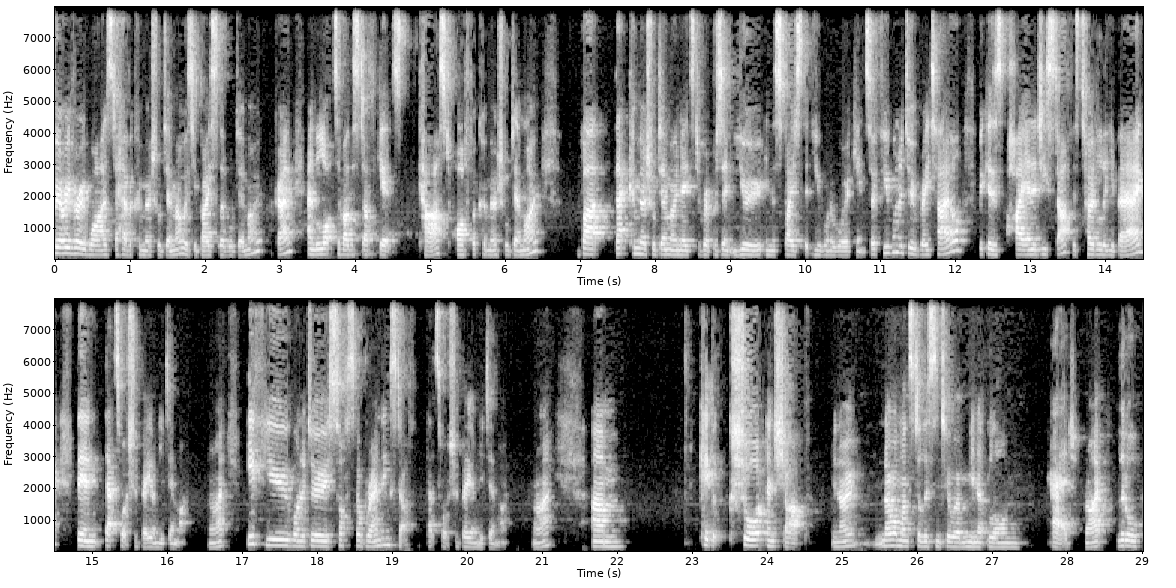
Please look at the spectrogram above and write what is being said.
very, very wise to have a commercial demo as your base level demo. Okay. And lots of other stuff gets cast off a commercial demo but that commercial demo needs to represent you in the space that you want to work in. So if you want to do retail because high energy stuff is totally your bag, then that's what should be on your demo. Right? If you want to do soft sell branding stuff, that's what should be on your demo. Right? Um, keep it short and sharp. You know, no one wants to listen to a minute long ad, right? Little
